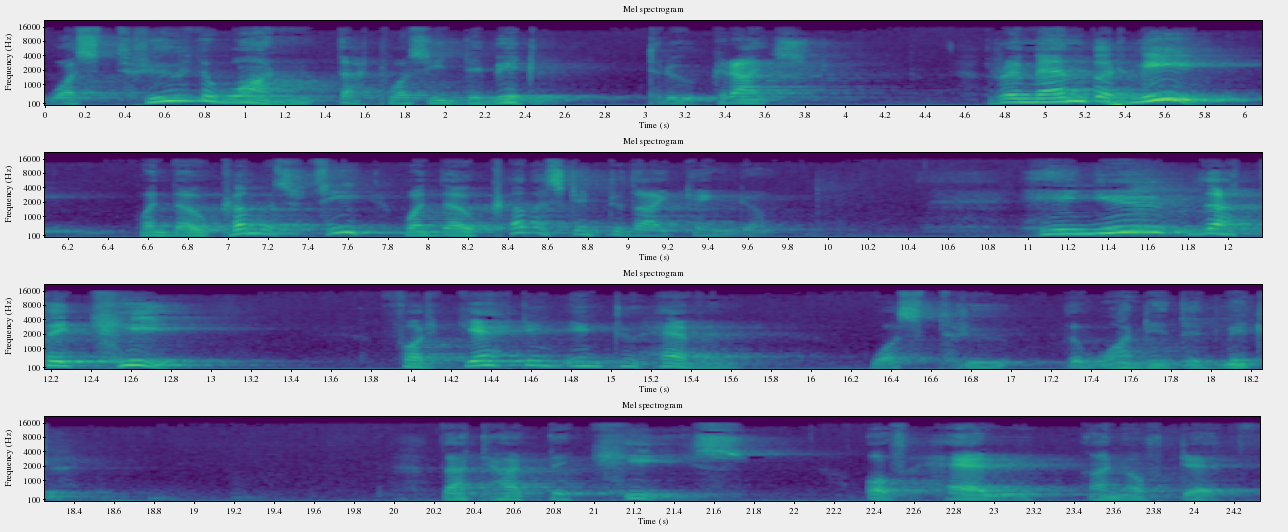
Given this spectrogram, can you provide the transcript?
was through the one that was in the middle, through Christ. Remember me when thou comest, see, when thou comest into thy kingdom. He knew that the key for getting into heaven was through the one in the middle that had the keys of hell and of death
